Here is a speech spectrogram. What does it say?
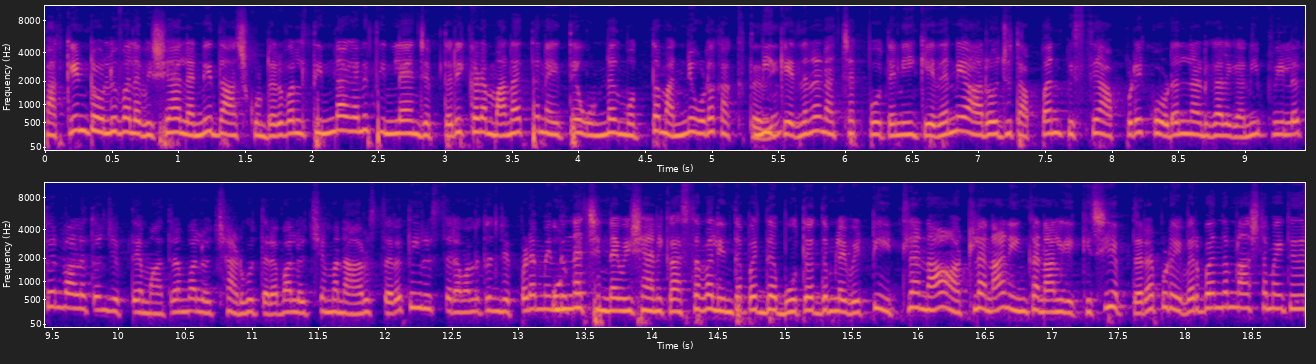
పక్కింటోళ్ళు వాళ్ళ విషయాలన్నీ దాచుకుంటారు. వాళ్ళు తిన్నాగానే తినలే అని చెప్తారు. ఇక్కడ మన అత్తనైతే ఉన్నది మొత్తం అన్ని కూడా కక్కుతుంది నీకు ఏదైనా నచ్చకపోతే నీకు ఏదైనా ఆ రోజు తప్పనిపిస్తే అప్పుడే కోడల్ని అడగాలి కానీ వీళ్ళతో వాళ్ళతో చెప్తే మాత్రం వాళ్ళు వచ్చి అడుగుతారా? వాళ్ళు వచ్చి ఏమైనా ఆరుస్తారా? తీరుస్తారా? వాళ్ళతో చెప్పడం? ఉన్న చిన్న విషయానికి కాస్త వాళ్ళు ఇంత పెద్ద భూతద్దంలో పెట్టి ఇట్లనా అట్లనా ఇంకా నాలుగు ఎక్కించి చెప్తారు. అప్పుడు ఎవరి బంధం నాశనం అయితే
